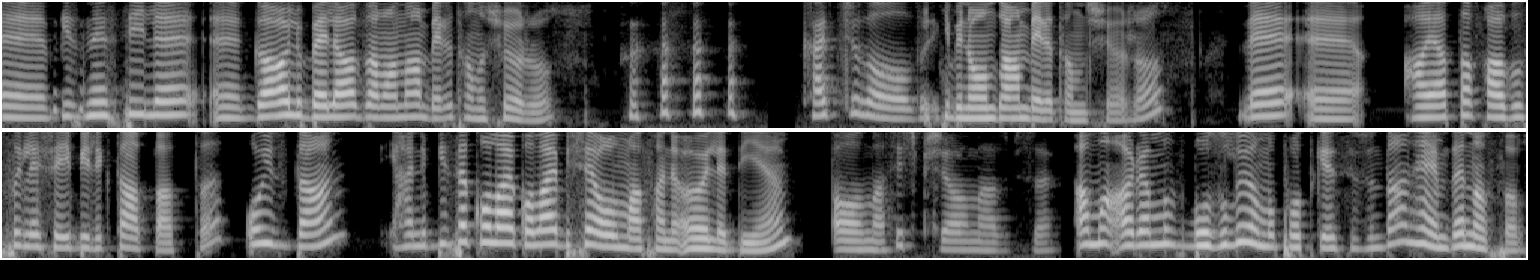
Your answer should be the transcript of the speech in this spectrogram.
e, biz Nesli ile e, Galü Bela zamandan beri tanışıyoruz. Kaç yıl oldu? 2010'dan beri tanışıyoruz. Ve e, hayatta fazlasıyla şeyi birlikte atlattı. O yüzden hani bize kolay kolay bir şey olmaz hani öyle diyeyim. Olmaz. Hiçbir şey olmaz bize. Ama aramız bozuluyor mu podcast yüzünden hem de nasıl?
